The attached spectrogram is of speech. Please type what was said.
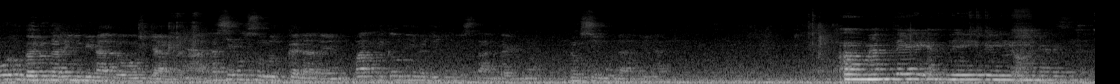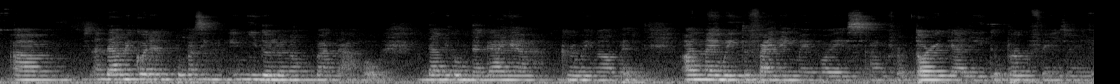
puro ganun na rin yung ginagawang genre na sinusunod ka na rin parang ikaw din nagiging standard mo nung simula nila Um, I'm very, I'm very, very honored. Um, ang dami ko rin po kasing inidolo nung bata ako. Ang dami kong nagaya growing up and on my way to finding my voice um, from Tori Kelly to Brooke Fraser to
